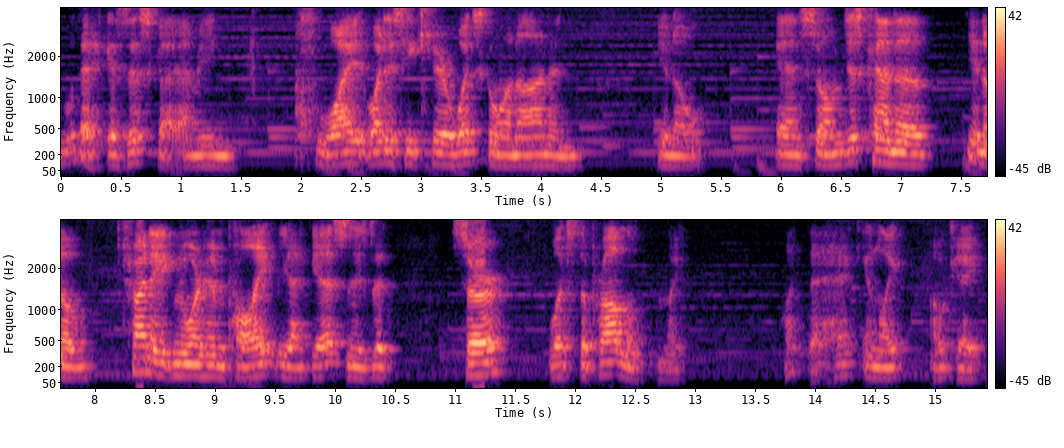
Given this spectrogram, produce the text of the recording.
"What the heck is this guy? I mean, why why does he care what's going on?" And you know, and so I'm just kind of, you know, trying to ignore him politely, I guess. And he said, Sir, what's the problem? I'm like, What the heck? And like, okay,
